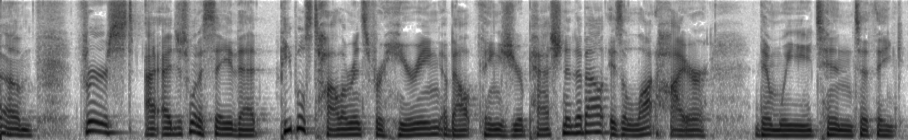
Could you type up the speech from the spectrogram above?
um, first, I, I just want to say that people's tolerance for hearing about things you're passionate about is a lot higher than we tend to think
